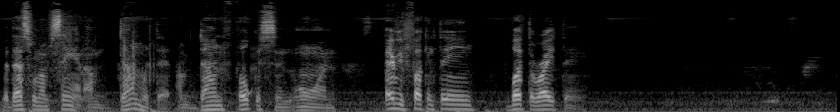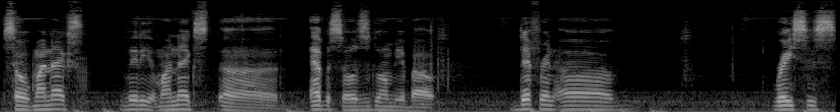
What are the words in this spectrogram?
But that's what I'm saying. I'm done with that. I'm done focusing on every fucking thing but the right thing. So my next video, my next uh, episode is going to be about different uh, races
